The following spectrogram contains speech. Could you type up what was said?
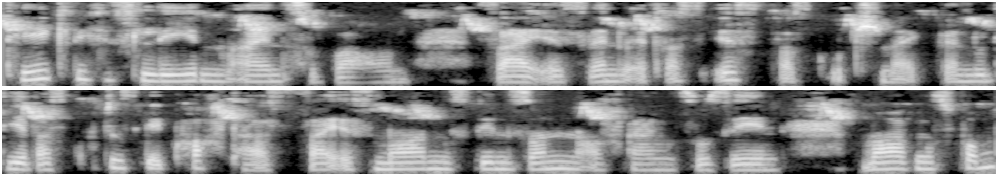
tägliches Leben einzubauen, sei es, wenn du etwas isst, was gut schmeckt, wenn du dir was Gutes gekocht hast, sei es morgens den Sonnenaufgang zu sehen, morgens vom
